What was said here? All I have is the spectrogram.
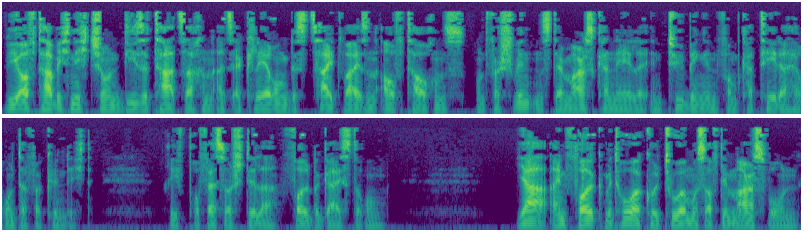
Wie oft habe ich nicht schon diese Tatsachen als Erklärung des zeitweisen Auftauchens und Verschwindens der Marskanäle in Tübingen vom Katheder herunter verkündigt, rief Professor Stiller voll Begeisterung. Ja, ein Volk mit hoher Kultur muss auf dem Mars wohnen,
